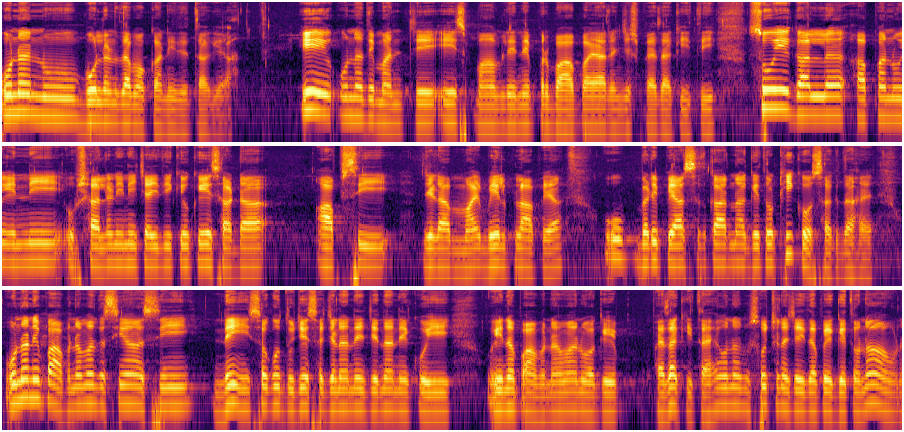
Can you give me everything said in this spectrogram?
ਉਹਨਾਂ ਨੂੰ ਬੋਲਣ ਦਾ ਮੌਕਾ ਨਹੀਂ ਦਿੱਤਾ ਗਿਆ। ਇਹ ਉਹਨਾਂ ਦੇ ਮਨ 'ਚ ਇਸ ਮਾਮਲੇ ਨੇ ਪ੍ਰਭਾਵ ਪਾਇਆ, ਰੰਜਿਸ਼ ਪੈਦਾ ਕੀਤੀ। ਸੋ ਇਹ ਗੱਲ ਆਪਾਂ ਨੂੰ ਇੰਨੀ ਉਛਾਲਣੀ ਨਹੀਂ ਚਾਹੀਦੀ ਕਿਉਂਕਿ ਇਹ ਸਾਡਾ ਆਪਸੀ ਜਿਹੜਾ ਮਾਈ- ਮੇਲ ਪਲਾਪ ਆ, ਉਹ ਬੜੇ ਪਿਆਰ ਸਤਿਕਾਰ ਨਾਲ ਅੱਗੇ ਤੋਂ ਠੀਕ ਹੋ ਸਕਦਾ ਹੈ। ਉਹਨਾਂ ਨੇ ਭਾਵਨਾਵਾਂ ਦੱਸੀਆਂ, ਅਸੀਂ ਨਹੀਂ, ਸਗੋਂ ਦੂਜੇ ਸੱਜਣਾ ਨੇ ਜਿਨ੍ਹਾਂ ਨੇ ਕੋਈ ਇਹਨਾਂ ਭਾਵਨਾਵਾਂ ਨੂੰ ਅੱਗੇ ਪੈਦਾ ਕੀਤਾ ਹੈ, ਉਹਨਾਂ ਨੂੰ ਸੋਚਣਾ ਚਾਹੀਦਾ ਵੀ ਅੱਗੇ ਤੋਂ ਨਾ ਆਉਣ।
